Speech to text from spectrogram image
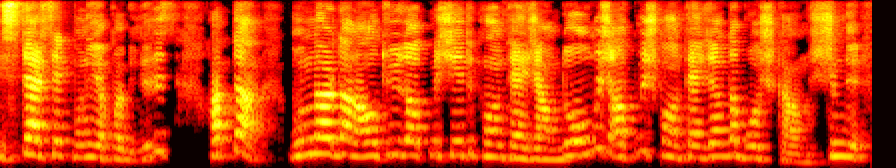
İstersek bunu yapabiliriz. Hatta bunlardan 667 kontenjan dolmuş, 60 kontenjan da boş kalmış. Şimdi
